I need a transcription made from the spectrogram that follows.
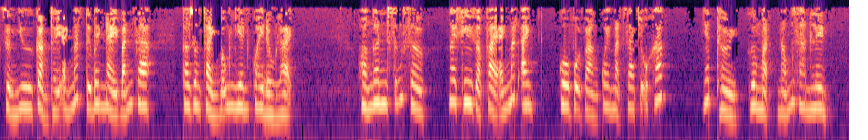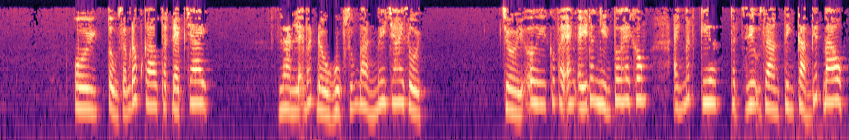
Dường như cảm thấy ánh mắt từ bên này bắn ra, Cao Dương Thành bỗng nhiên quay đầu lại. Hoàng Ngân sững sờ, ngay khi gặp phải ánh mắt anh, cô vội vàng quay mặt ra chỗ khác. nhất thời gương mặt nóng gian lên. Ôi, Tổng Giám Đốc Cao thật đẹp trai! Lan lại bắt đầu gục xuống bàn mê trai rồi. Trời ơi, có phải anh ấy đang nhìn tôi hay không? Ánh mắt kia thật dịu dàng tình cảm biết bao.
